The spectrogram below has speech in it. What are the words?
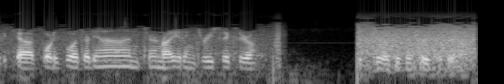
Big uh, 4439, turn right heading 360. Zero, six, three, six, zero.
